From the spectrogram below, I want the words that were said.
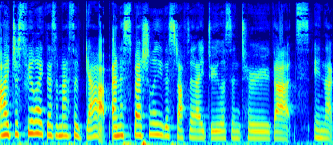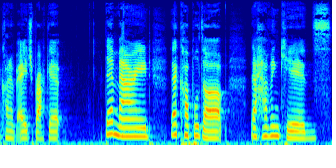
I just feel like there's a massive gap. And especially the stuff that I do listen to that's in that kind of age bracket. They're married, they're coupled up, they're having kids.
